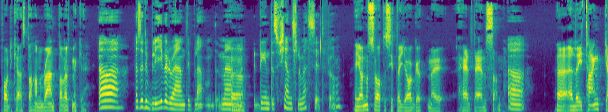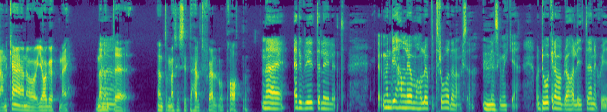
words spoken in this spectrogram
podcast där han rantar väldigt mycket. Ja, alltså det blir väl rant ibland. Men Ja. det är inte så känslomässigt från. Jag har nog svårt att sitta och jaga upp mig helt ensam. Ja, Eh, Eller i tanken kan jag nog jaga upp mig. Men inte, inte om jag ska sitta helt själv och prata. nej, det blir lite löjligt. Men det handlar ju om att hålla uppe tråden också, ganska mycket. Och då kan det vara bra att ha lite energi.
